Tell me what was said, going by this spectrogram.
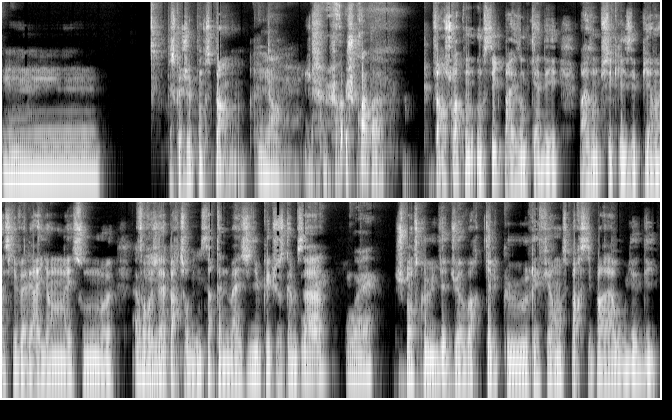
Hmm, Parce que je pense pas. hein. non, je, je- je crois pas. Enfin, je crois qu'on on sait que par exemple, qu'il y a des... Par exemple, tu sais que les épées en acier valérien, elles sont euh, Ah forgées oui. à partir d'une certaine magie ou quelque chose comme ça. Ouais. ouais. Je pense qu'il y a dû avoir quelques références par-ci par-là où il y a des,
